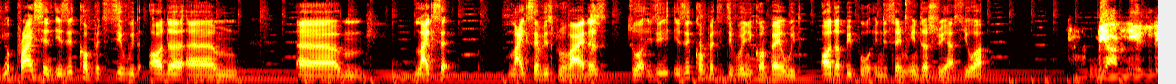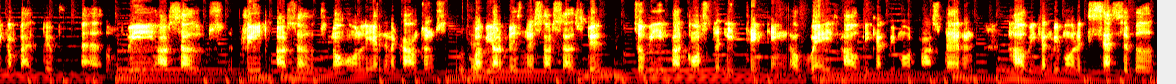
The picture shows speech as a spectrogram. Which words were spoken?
your pricing is it competitive with other um, um, like like service providers? To is it is it competitive when you compare with other people in the same industry as you are? We are hugely competitive. Uh, we ourselves treat ourselves not only as an accountant, okay. but we are business ourselves too. So we are constantly thinking of ways how we can be more transparent, how we can be more accessible,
